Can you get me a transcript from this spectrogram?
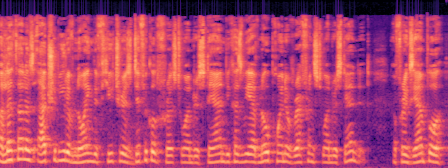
Allah Ta'ala's attribute of knowing the future is difficult for us to understand because we have no point of reference to understand it. For example,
